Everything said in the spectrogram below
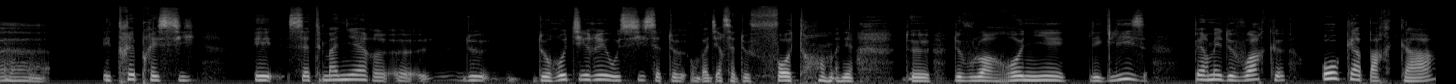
euh, est très précis. Et cette manière euh, de, de, retirer aussi cette, on va dire, cette faute en manière de, de vouloir renier l'Église permet de voir que au cas par cas,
